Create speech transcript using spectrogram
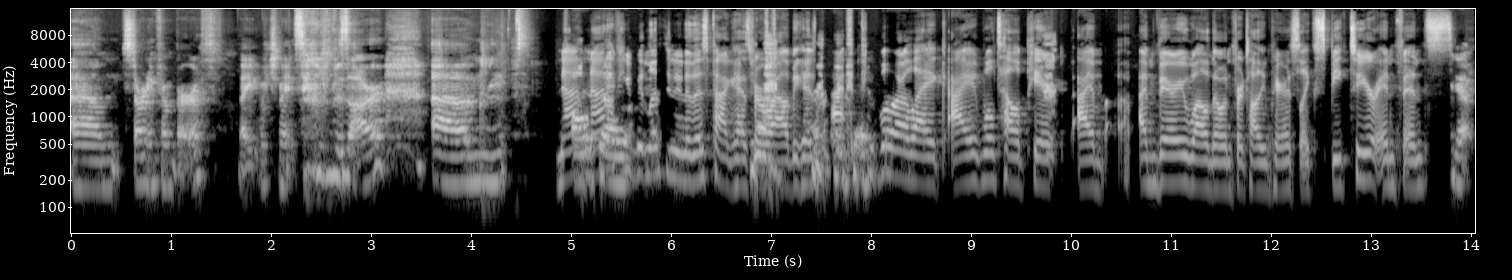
um, starting from birth right? which might sound bizarre. Um, not, also, not if you've been listening to this podcast for a while, because people are like, I will tell peer. I'm I'm very well known for telling parents like speak to your infants, yeah,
